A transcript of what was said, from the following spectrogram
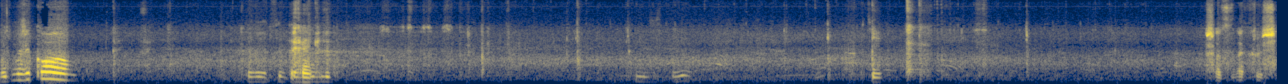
Будь мужиком. Що це за хрущі?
